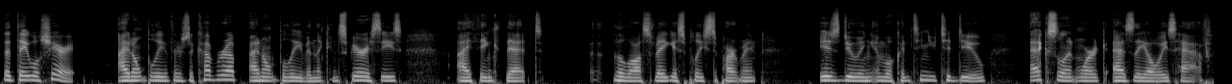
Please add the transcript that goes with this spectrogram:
that they will share it. I don't believe there's a cover up. I don't believe in the conspiracies. I think that the Las Vegas Police Department is doing and will continue to do excellent work as they always have.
